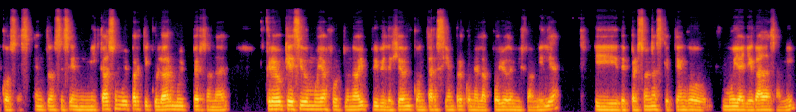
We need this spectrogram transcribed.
cosas. Entonces, en mi caso muy particular, muy personal, creo que he sido muy afortunado y privilegiado en contar siempre con el apoyo de mi familia y de personas que tengo muy allegadas a mí,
